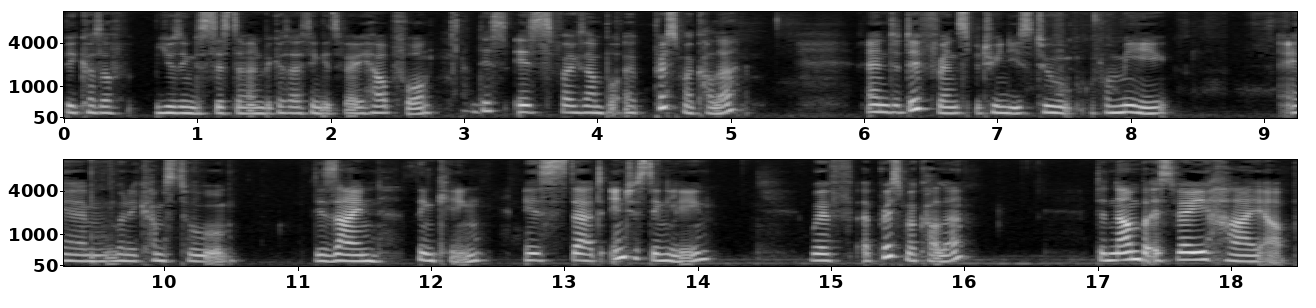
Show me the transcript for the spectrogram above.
because of using the system and because I think it's very helpful. This is, for example, a Prismacolor and the difference between these two, for me, um, when it comes to design thinking, is that interestingly, with a Prismacolor, the number is very high up.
